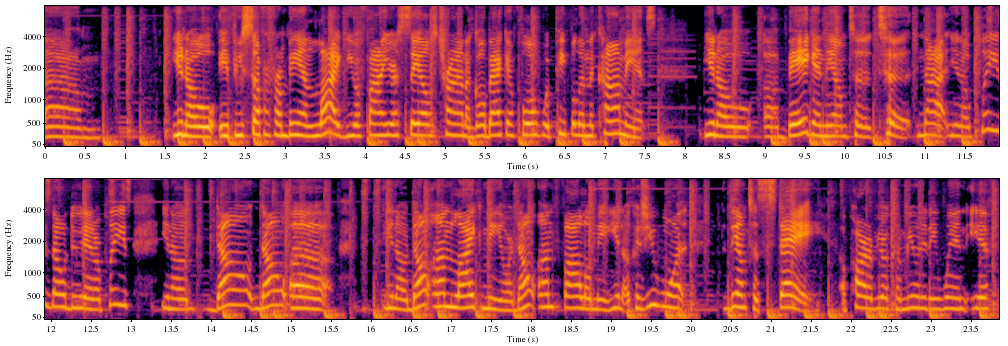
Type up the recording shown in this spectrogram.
Um, you know, if you suffer from being liked, you'll find yourselves trying to go back and forth with people in the comments, you know, uh, begging them to to not, you know, please don't do that or please, you know, don't don't uh you know, don't unlike me or don't unfollow me, you know, because you want them to stay a part of your community when if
